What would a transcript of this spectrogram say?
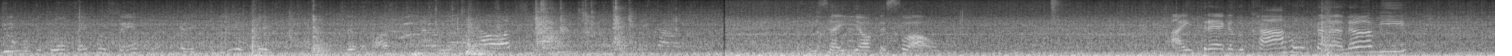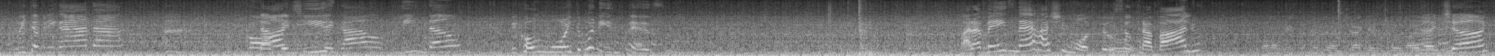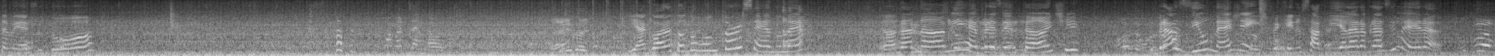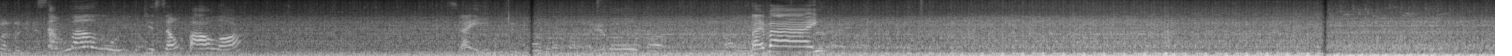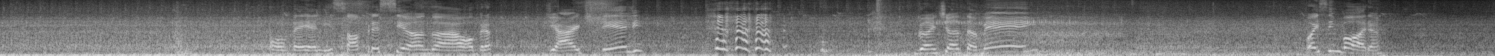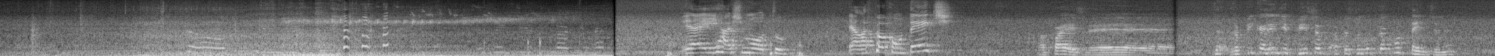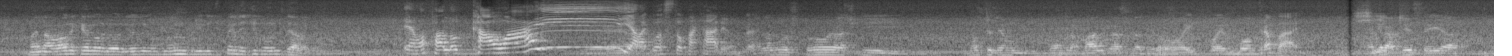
Assim, não ficou 100% que gente queria, mas fizemos o máximo. Tá ótimo. Legal. Isso aí, ó, pessoal. A entrega do carro, Taranami. Muito obrigada. Ficou Tá ótimo, feliz? legal, lindão. Ficou muito bonito mesmo. Parabéns, né, Hashimoto, pelo seu trabalho. Jan Chan que também ajudou. e agora todo mundo torcendo, né? Ana Nami, representante do Brasil, né, gente? Pra quem não sabia, ela era brasileira. São Paulo. De São Paulo, ó. Isso aí. Bye, bye. O velho ali só apreciando a obra de arte dele. Ganchan também. Foi-se embora. E aí, Hashimoto? Ela ficou contente? Rapaz, é. Já, ficaria difícil a pessoa não ficar contente, né? Mas na hora que ela olhou ali, eu vi um brilho diferente no olho dela. Né? Ela falou kawaii! E ela gostou pra caramba. Ela gostou, eu acho que nós fizemos um bom trabalho, graças a Deus. Foi, foi um bom trabalho. Agradeço aí a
